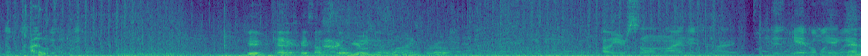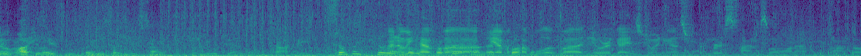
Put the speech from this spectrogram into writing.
Gumbo, Oh. with me. Dude, Tenacris, I'm still waiting in line, bro. Oh, you're still in line. All right. Get, yeah, way. get Animal population is 37%. Copy. Somebody kill I that know we have motherfucker uh, we have a couple of uh, newer guys joining us for the first time, so I wanna wanna go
